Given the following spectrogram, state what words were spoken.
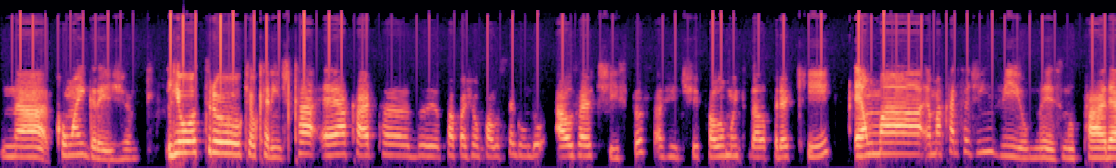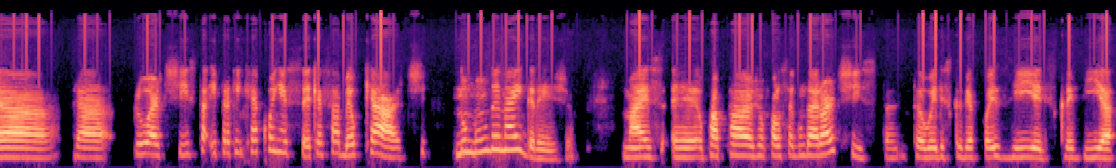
na, com a igreja. E outro que eu quero indicar é a carta do Papa João Paulo II aos artistas. A gente falou muito dela por aqui. É uma, é uma carta de envio mesmo para, para, para o artista e para quem quer conhecer, quer saber o que é arte no mundo e na igreja. Mas é, o Papa João Paulo II era artista, então ele escrevia poesia, ele escrevia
